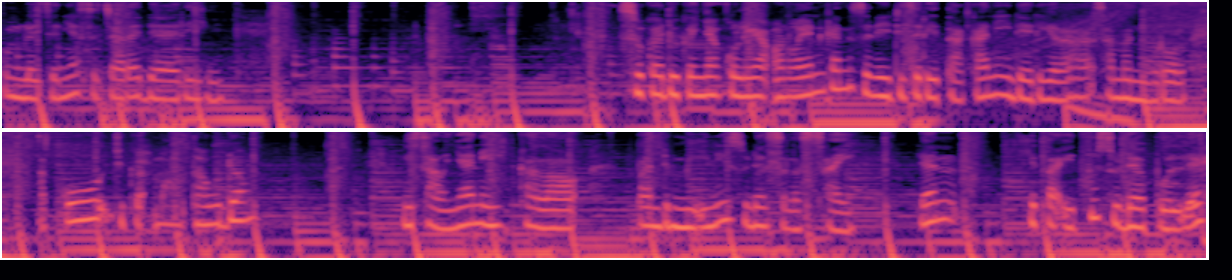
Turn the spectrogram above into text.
pembelajarannya secara daring. Suka dukanya kuliah online kan sudah diceritakan nih dari Ra sama Nurul. Aku juga mau tahu dong. Misalnya nih, kalau pandemi ini sudah selesai dan kita itu sudah boleh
